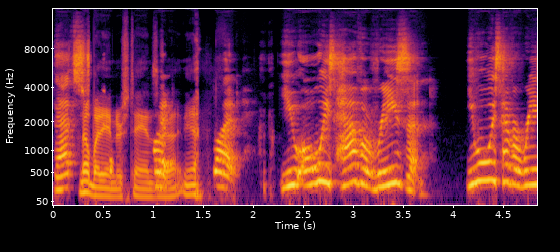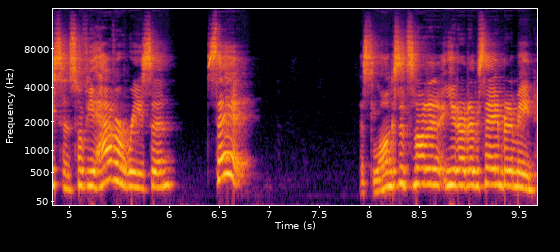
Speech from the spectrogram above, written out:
that's nobody understands But- that. Yeah. But you always have a reason. You always have a reason. So if you have a reason, say it. As long as it's not, a, you know what I'm saying. But I mean,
